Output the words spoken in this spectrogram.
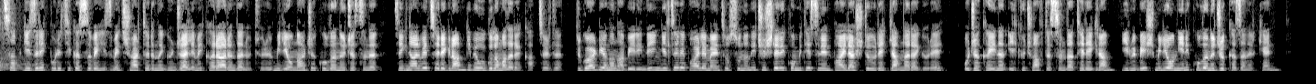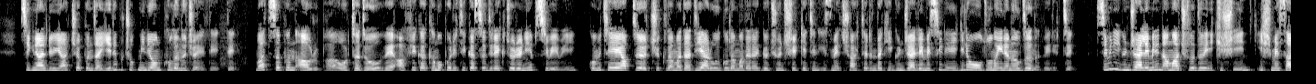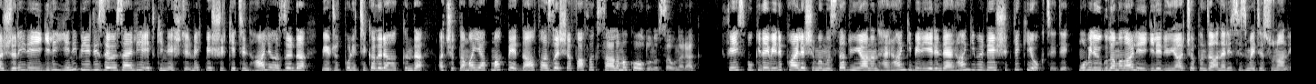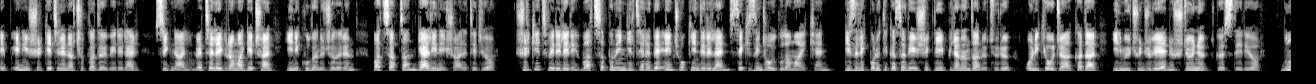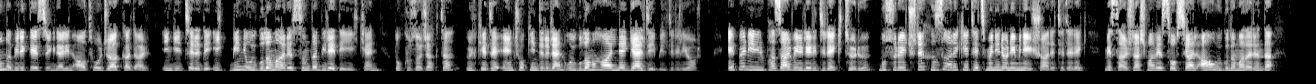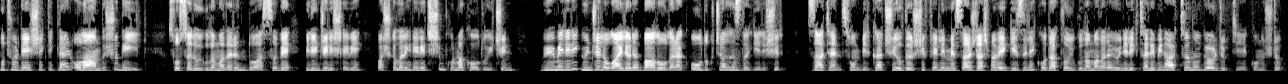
WhatsApp gizlilik politikası ve hizmet şartlarını güncelleme kararından ötürü milyonlarca kullanıcısını Signal ve Telegram gibi uygulamalara kaptırdı. The Guardian'ın haberinde İngiltere Parlamentosu'nun İçişleri Komitesi'nin paylaştığı reklamlara göre Ocak ayının ilk 3 haftasında Telegram 25 milyon yeni kullanıcı kazanırken Signal dünya çapında 7,5 milyon kullanıcı elde etti. WhatsApp'ın Avrupa, Orta Doğu ve Afrika Kamu Politikası Direktörü Nib Swimi, komiteye yaptığı açıklamada diğer uygulamalara göçün şirketin hizmet şartlarındaki güncellemesiyle ilgili olduğuna inanıldığını belirtti. Simini güncellemenin amaçladığı iki şeyin iş mesajları ile ilgili yeni bir dizi özelliği etkinleştirmek ve şirketin hali hazırda mevcut politikaları hakkında açıklama yapmak ve daha fazla şeffaflık sağlamak olduğunu savunarak, Facebook ile veri paylaşımımızda dünyanın herhangi bir yerinde herhangi bir değişiklik yok dedi. Mobil uygulamalarla ilgili dünya çapında analiz hizmeti sunan App en iyi şirketinin açıkladığı veriler, Signal ve Telegram'a geçen yeni kullanıcıların WhatsApp'tan geldiğini işaret ediyor. Şirket verileri WhatsApp'ın İngiltere'de en çok indirilen 8. uygulama iken, gizlilik politikası değişikliği planından ötürü 12 Ocağı kadar 23.lüğe düştüğünü gösteriyor. Bununla birlikte Signal'in 6 Ocak kadar İngiltere'de ilk 1000 uygulama arasında bile değilken 9 Ocak'ta ülkede en çok indirilen uygulama haline geldiği bildiriliyor. Apple'in pazar verileri direktörü bu süreçte hızlı hareket etmenin önemine işaret ederek mesajlaşma ve sosyal ağ uygulamalarında bu tür değişiklikler olağan dışı değil. Sosyal uygulamaların doğası ve bilincel işlevi başkalarıyla iletişim kurmak olduğu için büyümeleri güncel olaylara bağlı olarak oldukça hızlı gelişir. Zaten son birkaç yıldır şifreli mesajlaşma ve gizlilik odaklı uygulamalara yönelik talebin arttığını gördük diye konuştu.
